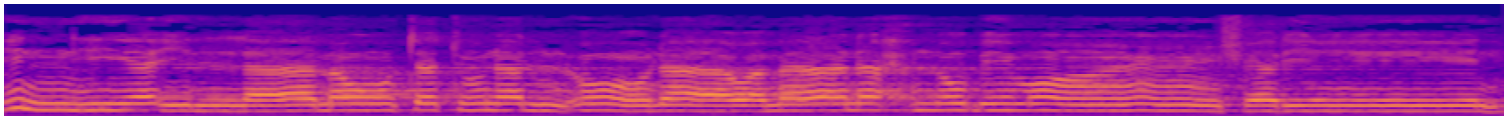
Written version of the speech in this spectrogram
إن هي إلا موتتنا الأولى وما نحن بمنشرين.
